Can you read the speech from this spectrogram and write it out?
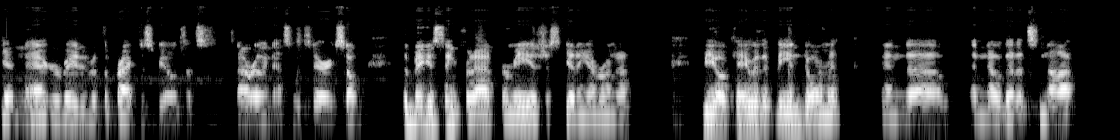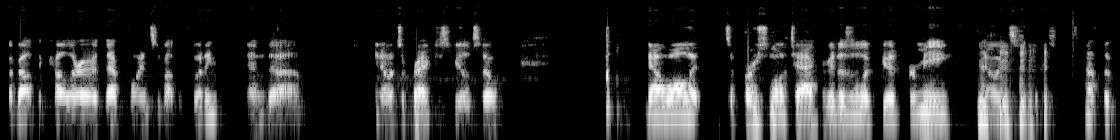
getting aggravated with the practice fields. It's it's not really necessary. So the biggest thing for that for me is just getting everyone to be okay with it being dormant and uh, and know that it's not about the color at that point. It's about the footing, and uh, you know it's a practice field. So now, while it, it's a personal attack, if it doesn't look good for me, you know it's, it's, not the.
